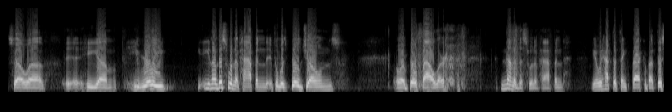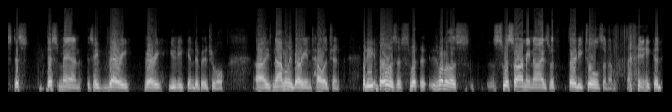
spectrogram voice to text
So uh, he um, he really, you know, this wouldn't have happened if it was Bill Jones or Bill Fowler. None of this would have happened. You know, we have to think back about this. This this man is a very very unique individual. Uh, he's not only very intelligent, but he, Bill is a he's one of those Swiss Army knives with 30 tools in him. I mean, he could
